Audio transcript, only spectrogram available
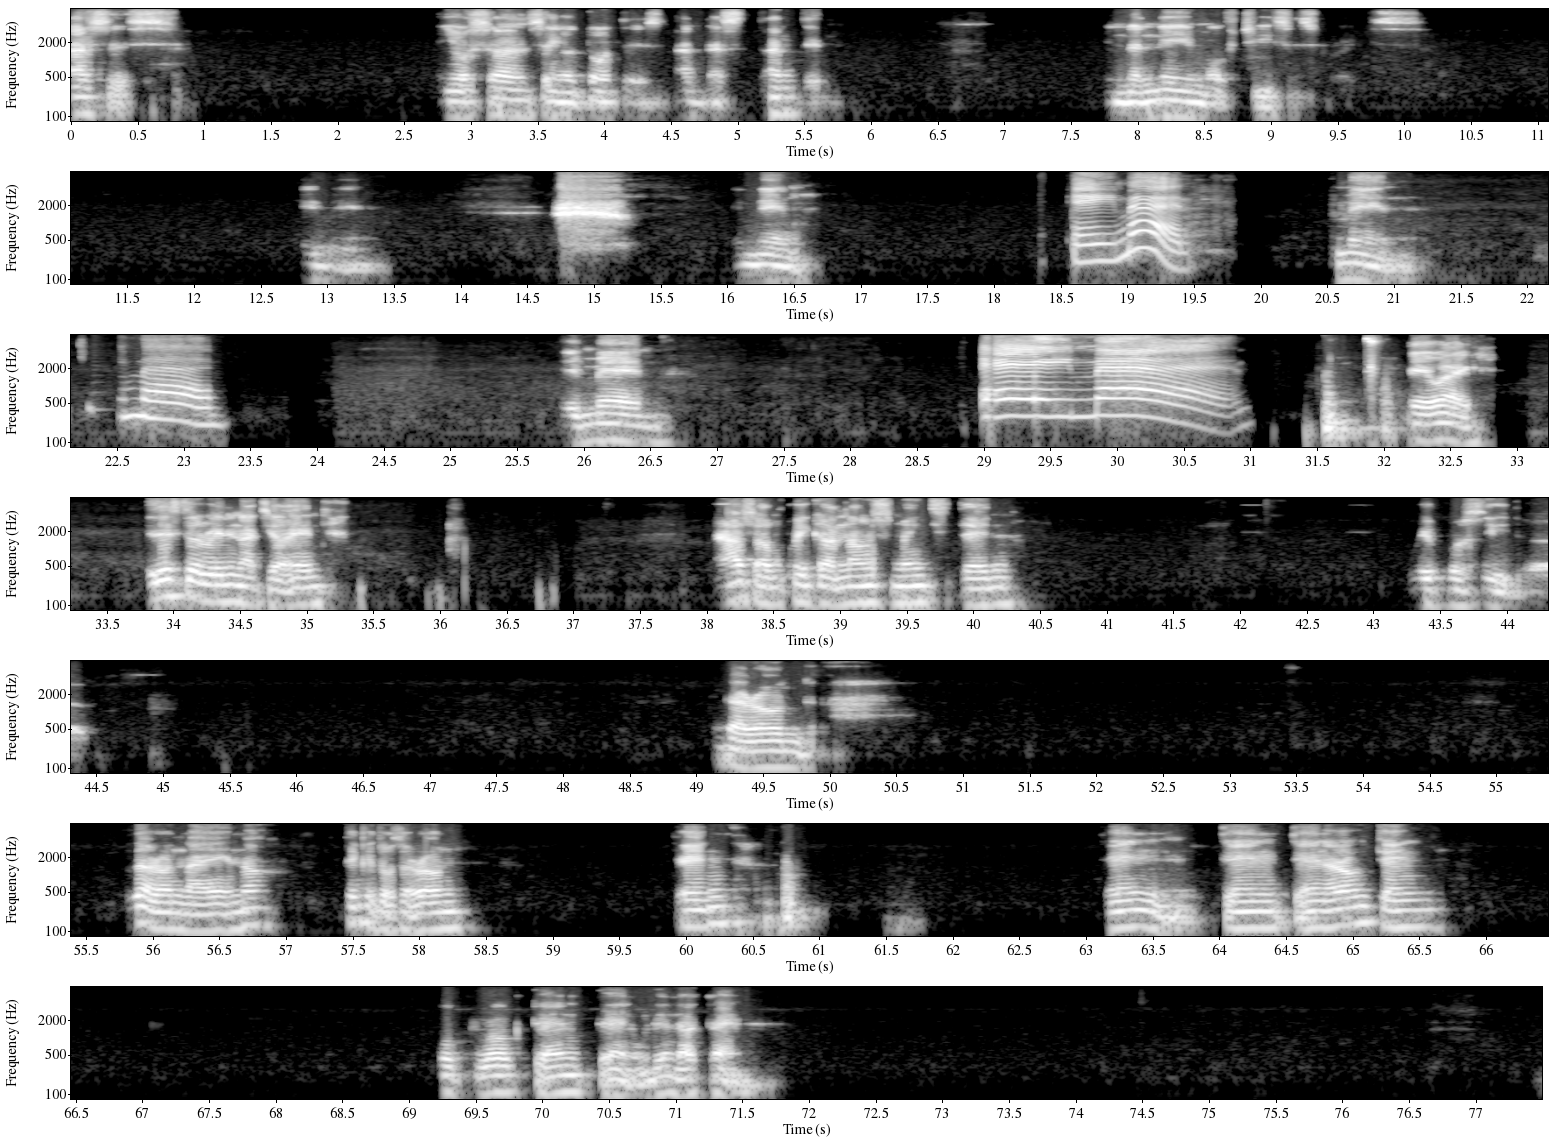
access your sons and your daughters understanding in the name of Jesus Christ. Amen. Amen. Amen. Amen. Amen. Amen. Amen. Hey, why? Is it still raining at your end? I have some quick announcements, then we proceed. Uh, around around nine, no? I think it was around 10, 10, 10, 10 around 10 o'clock, 10, 10, within that time.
